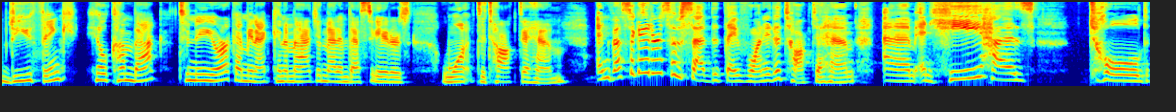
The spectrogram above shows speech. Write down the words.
do you think he'll come back to New York? I mean, I can imagine that investigators want to talk to him. investigators have said that they've wanted to talk to him um, and he has told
